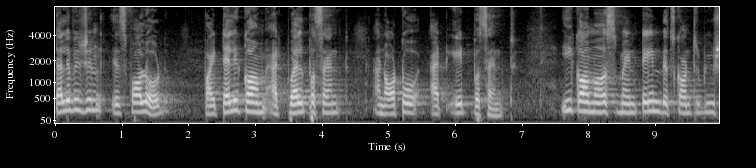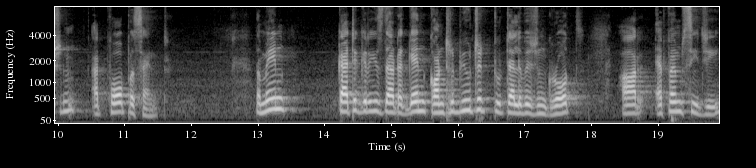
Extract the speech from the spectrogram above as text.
Television is followed by telecom at 12% and auto at 8%. E commerce maintained its contribution at 4%. The main categories that again contributed to television growth are FMCG,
